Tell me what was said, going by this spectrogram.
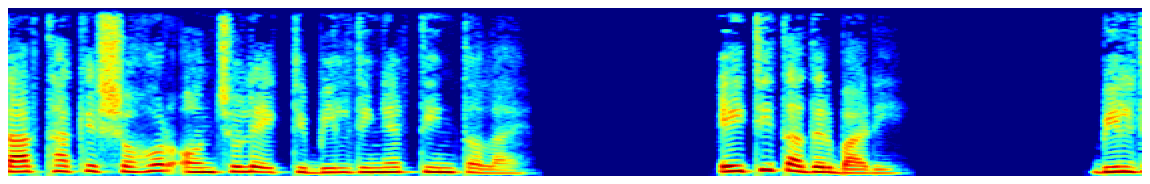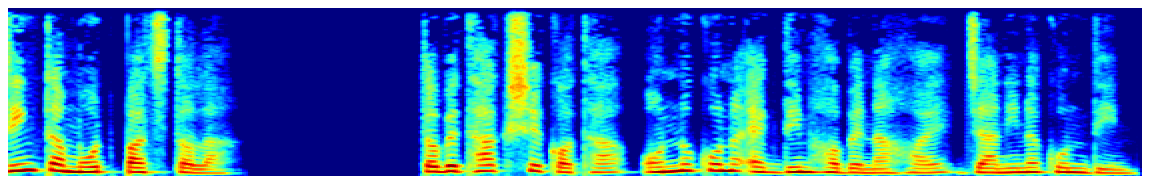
তার থাকে শহর অঞ্চলে একটি বিল্ডিংয়ের তিনতলায়। এইটি তাদের বাড়ি। বিল্ডিংটা মোট পাঁচতলা। তবে থাক সে কথা, অন্য কোনো একদিন হবে না হয়, জানি না কোন দিন।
